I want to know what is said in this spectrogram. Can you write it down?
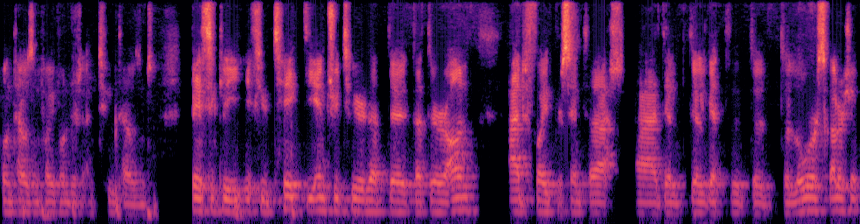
1500 and 2000. Basically, if you take the entry tier that, they, that they're on, add 5% to that, uh, they'll, they'll get the, the, the, lower scholarship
